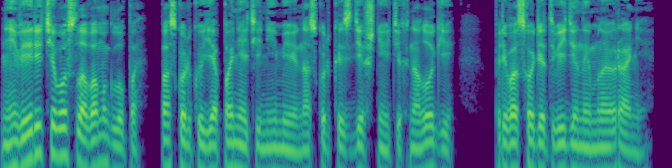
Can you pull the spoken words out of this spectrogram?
Не верить его словам глупо, поскольку я понятия не имею, насколько здешние технологии превосходят виденные мной ранее.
